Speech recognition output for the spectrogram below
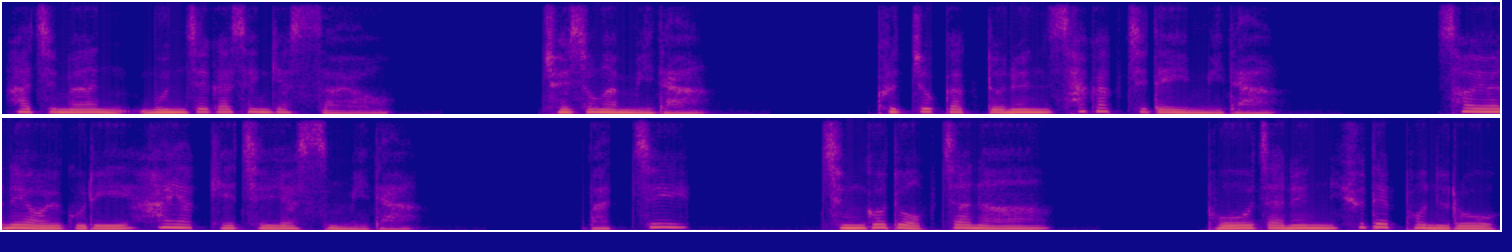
하지만 문제가 생겼어요. 죄송합니다. 그쪽 각도는 사각지대입니다. 서연의 얼굴이 하얗게 질렸습니다. 맞지? 증거도 없잖아. 보호자는 휴대폰으로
